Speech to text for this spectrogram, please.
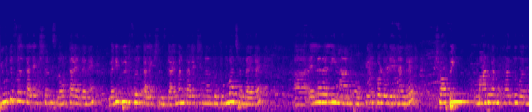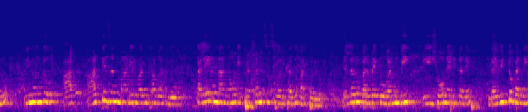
ಬ್ಯೂಟಿಫುಲ್ ಕಲೆಕ್ಷನ್ಸ್ ನೋಡ್ತಾ ಇದ್ದೇನೆ. Very beautiful collections diamond collection ಅಂತೂ ತುಂಬಾ ಚಂದ ಇದೆ. ಎಲ್ಲರಲ್ಲಿ ನಾನು ಕೇಳ್ಕೊಳ್ಳೋದೇನೆಂದ್ರೆ ಶಾಪಿಂಗ್ ಮಾಡುವಂತಹದ್ದು ಒಂದು. ಇನ್ನೊಂದು ಆರ್ಟಿಸನ್ ಮಾಡಿರುವಂತಹ ಒಂದು ಕಲೆಯನ್ನ ನೋಡಿ ಪ್ರಶಂಸಿಸುವಂತಹದ್ದು ಮತ್ತೊಂದು. ಎಲ್ಲರೂ ಬರಬೇಕು ಒನ್ ವೀಕ್ ಈ ಶೋ ನಡೀತದೆ. ದಯವಿಟ್ಟು ಬನ್ನಿ.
